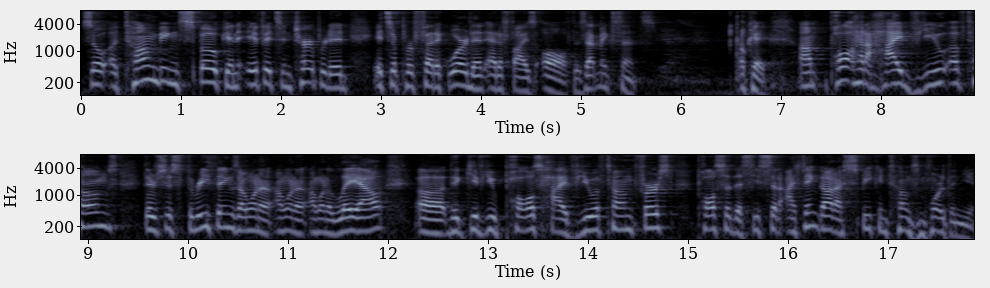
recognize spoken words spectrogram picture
So a tongue being spoken, if it's interpreted, it's a prophetic word that edifies all. Does that make sense? Okay, um, Paul had a high view of tongues. There's just three things I want to I want to I want to lay out uh, that give you Paul's high view of tongue. First, Paul said this. He said, "I thank God I speak in tongues more than you."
